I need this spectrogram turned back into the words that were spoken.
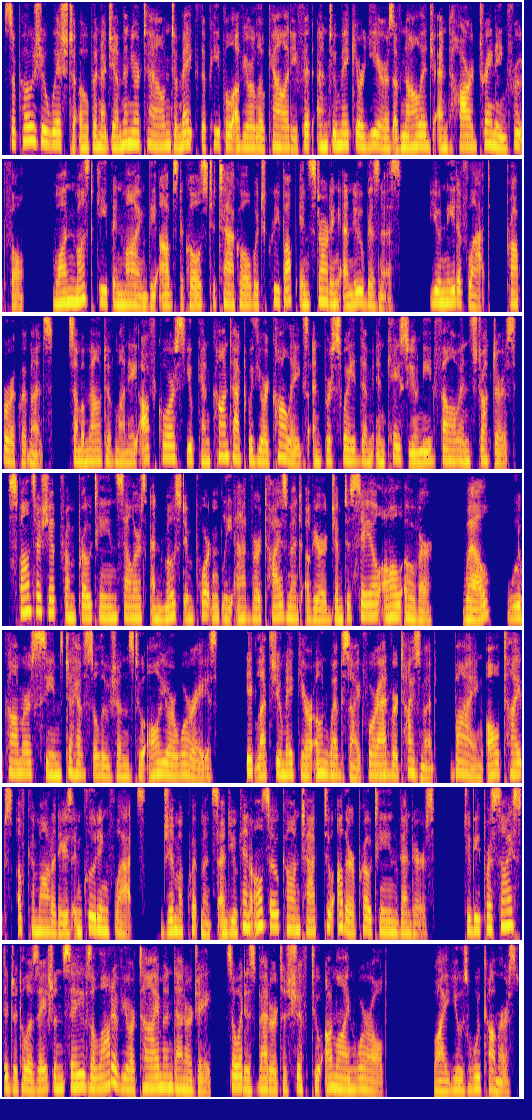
Suppose you wish to open a gym in your town to make the people of your locality fit and to make your years of knowledge and hard training fruitful. One must keep in mind the obstacles to tackle which creep up in starting a new business. You need a flat, proper equipments, some amount of money of course you can contact with your colleagues and persuade them in case you need fellow instructors, sponsorship from protein sellers and most importantly advertisement of your gym to sail all over. Well, WooCommerce seems to have solutions to all your worries. It lets you make your own website for advertisement, buying all types of commodities including flats, gym equipments and you can also contact to other protein vendors. To be precise digitalization saves a lot of your time and energy, so it is better to shift to online world. Why use WooCommerce?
